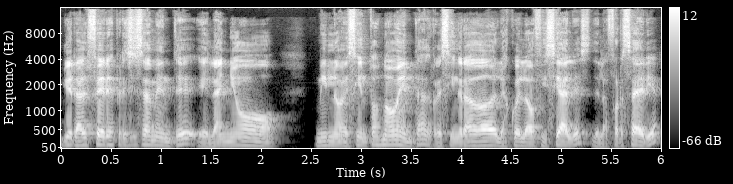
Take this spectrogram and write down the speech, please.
yo era alférez precisamente, el año 1990, recién graduado de la Escuela de Oficiales de la Fuerza Aérea,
